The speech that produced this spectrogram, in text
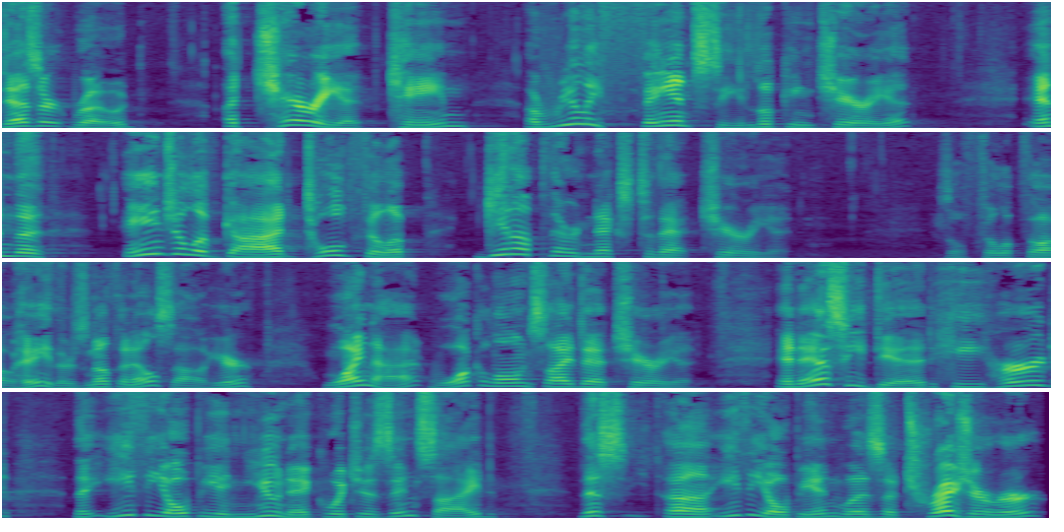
desert road, a chariot came, a really fancy looking chariot, and the angel of God told Philip, Get up there next to that chariot. So Philip thought, Hey, there's nothing else out here. Why not walk alongside that chariot? And as he did, he heard the Ethiopian eunuch, which is inside. This uh, Ethiopian was a treasurer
